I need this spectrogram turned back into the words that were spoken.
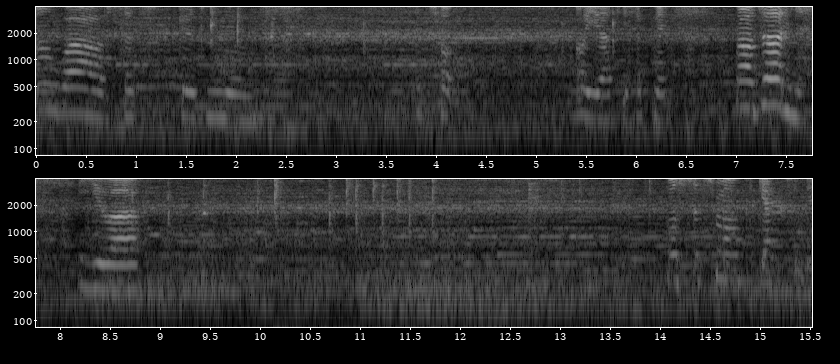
Oh wow, such good moves. It's so Oh, you actually hit me. Well done. You are. was the smoke get to me?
